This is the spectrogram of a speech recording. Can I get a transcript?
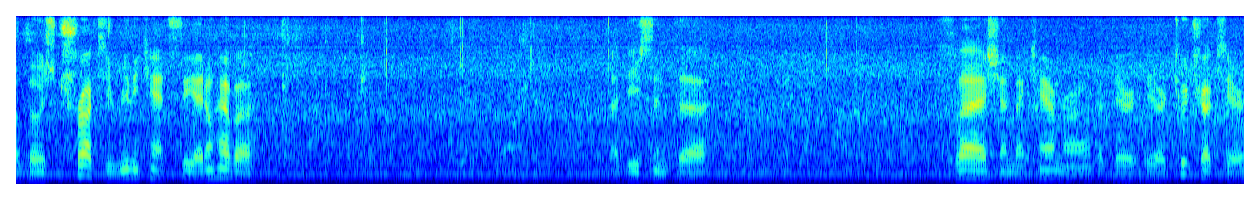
of those trucks, you really can't see. I don't have a decent uh, flash on my camera, but there, there are two trucks here.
